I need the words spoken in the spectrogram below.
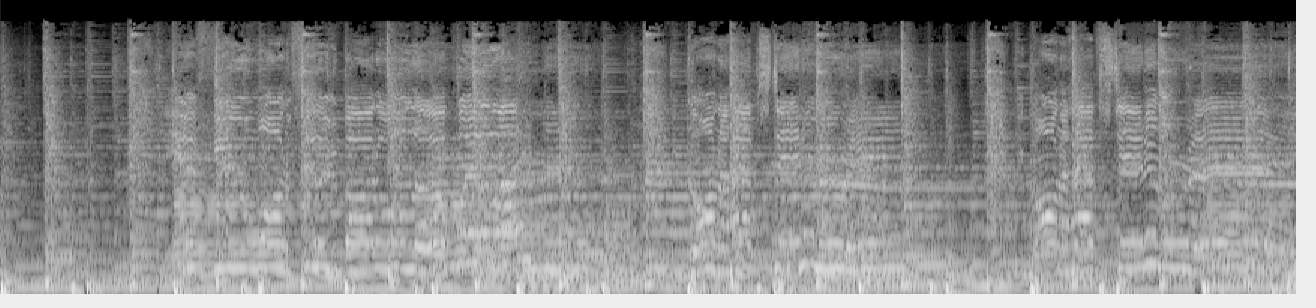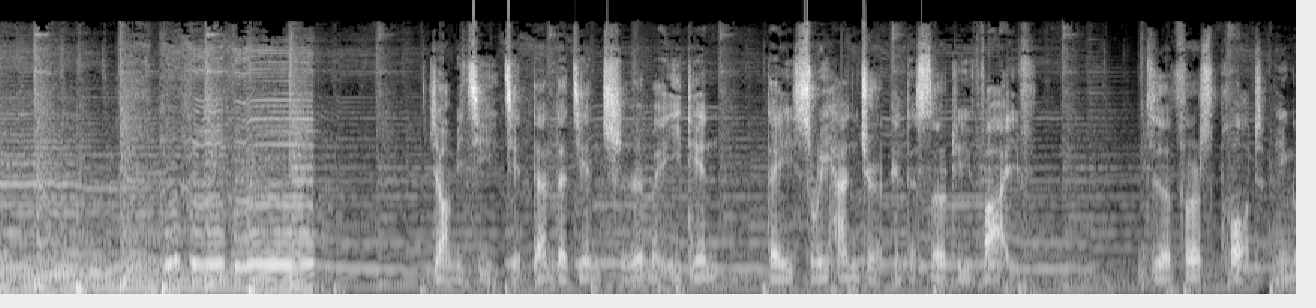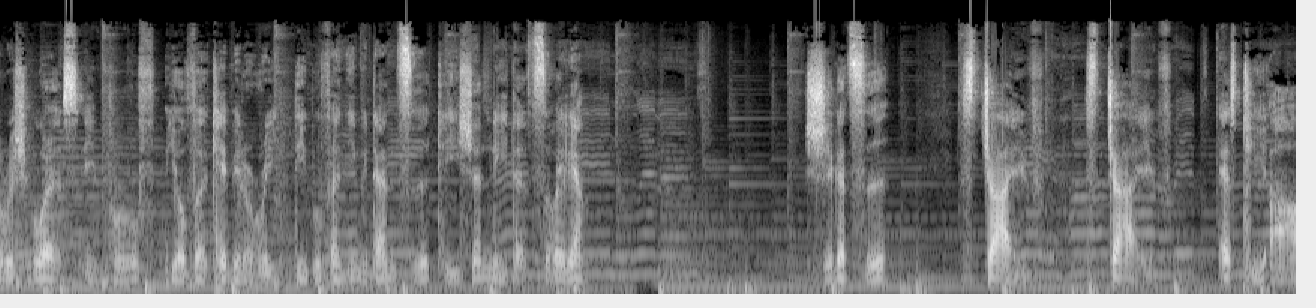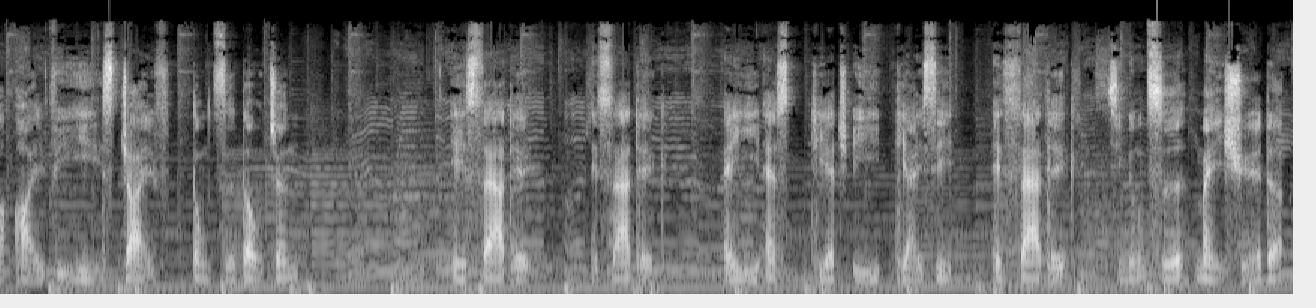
让我们一起简单的坚持每一天。Day three hundred and thirty-five. The first part English words improve your vocabulary. 第一部分英语单词提升你的词汇量。十个词：strive，strive，s t r i v e，strive，动词斗争。aesthetic，aesthetic，a e s t h e t i c，aesthetic，形容词，美学的。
